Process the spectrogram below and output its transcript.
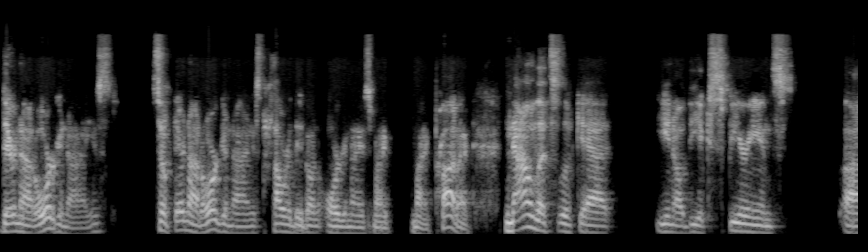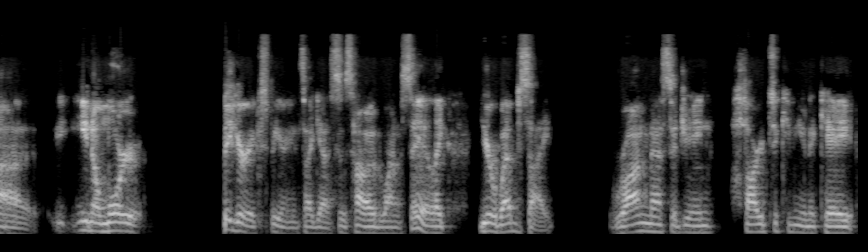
they're not organized. So if they're not organized, how are they going to organize my my product? Now let's look at you know the experience, uh, you know more bigger experience. I guess is how I would want to say it. Like your website, wrong messaging, hard to communicate,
